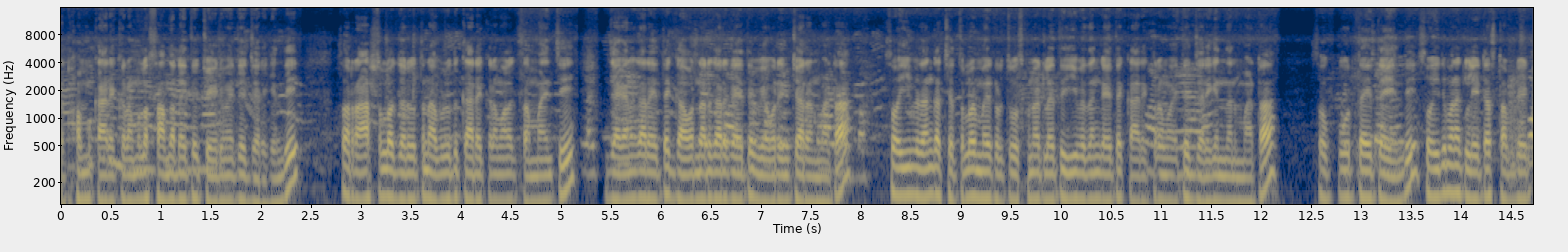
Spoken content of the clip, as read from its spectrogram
ఎట్ హోమ్ కార్యక్రమంలో సందడి అయితే చేయడం అయితే జరిగింది. సో రాష్ట్రంలో జరుగుతున్న అభివృద్ధి కార్యక్రమాలకు సంబంధించి జగన్ గారు అయితే గవర్నర్ గారికి అయితే వివరించారనమాట సో ఈ విధంగా చిత్రంలో మీరు ఇక్కడ చూసుకున్నట్లయితే ఈ విధంగా అయితే కార్యక్రమం అయితే జరిగిందనమాట సో పూర్తి అయితే అయింది సో ఇది మనకు లేటెస్ట్ అప్డేట్.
